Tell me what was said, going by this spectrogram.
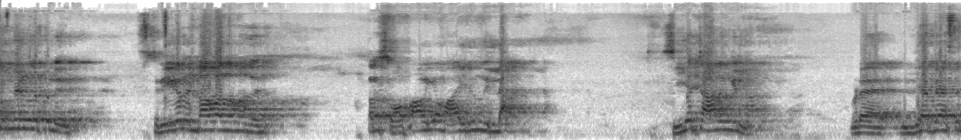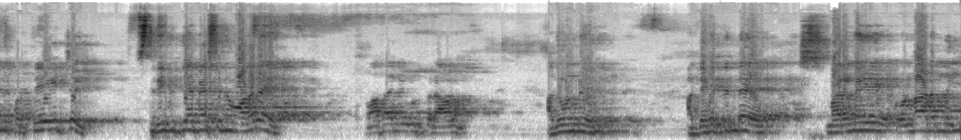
സമ്മേളനത്തിൽ സ്ത്രീകൾ ഉണ്ടാവുക എന്നുള്ളത് അത്ര സ്വാഭാവികമായിരുന്നില്ല. സി എച്ച് ആണെങ്കിൽ ഇവിടെ വിദ്യാഭ്യാസത്തിന് പ്രത്യേകിച്ച് സ്ത്രീ വിദ്യാഭ്യാസത്തിന് വളരെ പ്രാധാന്യം കൊടുത്ത ഒരാളാണ് അതുകൊണ്ട് അദ്ദേഹത്തിന്റെ സ്മരണയെ കൊണ്ടാടുന്ന ഈ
